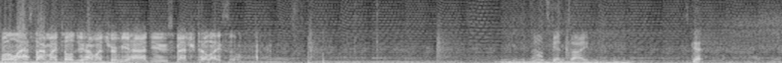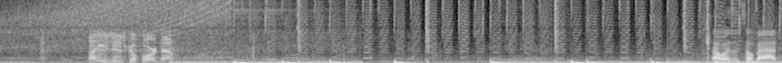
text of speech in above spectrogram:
well, the last time I told you how much room you had, you smashed your tail ISO. now it's getting tight. Let's get I usually just go forward down. That wasn't so bad.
